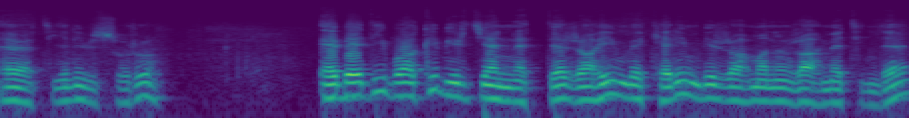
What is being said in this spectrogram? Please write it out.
Evet yeni bir soru. Ebedi baki bir cennette Rahim ve Kerim bir Rahman'ın rahmetinde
